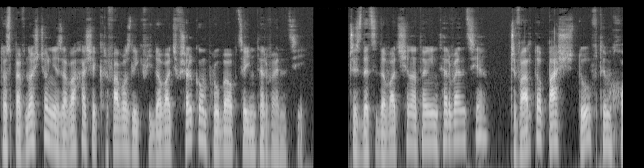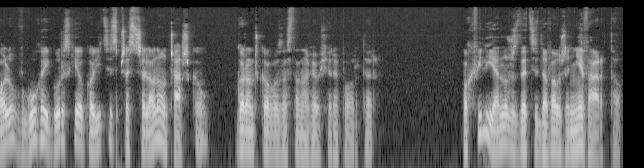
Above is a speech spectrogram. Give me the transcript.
to z pewnością nie zawaha się krwawo zlikwidować wszelką próbę obcej interwencji. Czy zdecydować się na tę interwencję? Czy warto paść tu, w tym holu, w głuchej górskiej okolicy z przestrzeloną czaszką? Gorączkowo zastanawiał się reporter. Po chwili Janusz zdecydował, że nie warto.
